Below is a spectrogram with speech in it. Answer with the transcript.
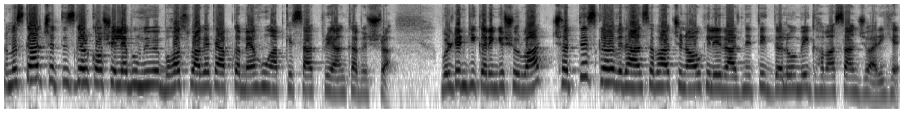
नमस्कार, छत्तीसगढ़ कौशल्या भूमि में बहुत स्वागत है आपका। मैं हूँ आपके साथ प्रियंका मिश्रा। बुलेटिन की करेंगे शुरुआत। छत्तीसगढ़ विधानसभा चुनाव के लिए राजनीतिक दलों में घमासान जारी है।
